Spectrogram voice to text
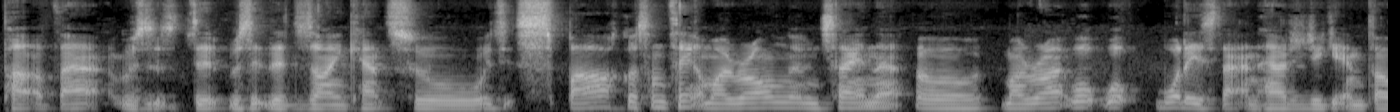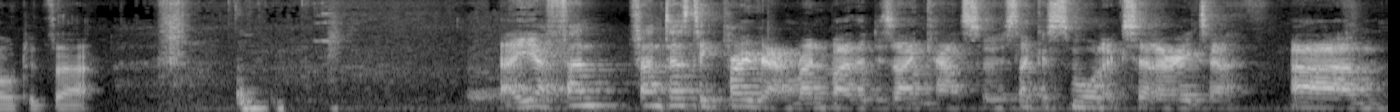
part of that? Was it was it the design council? Was it Spark or something? Am I wrong in saying that, or am I right? What what what is that, and how did you get involved with that? Uh, yeah, fan, fantastic program run by the Design Council. It's like a small accelerator. Um,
